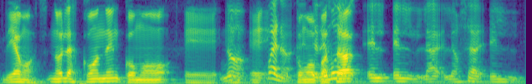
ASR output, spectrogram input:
Digamos, no la esconden como. Eh, no, eh, bueno, como pasaba. El, o sea, el,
